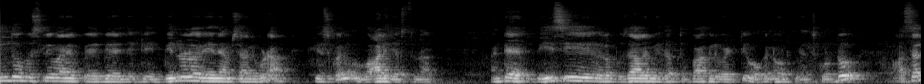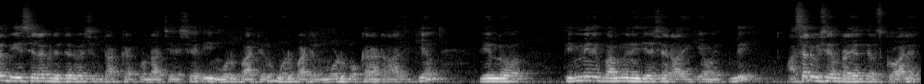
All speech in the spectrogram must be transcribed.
హిందూ ముస్లిం అనే చెప్పి బిల్లులో లేని అంశాన్ని కూడా తీసుకొని వాడి చేస్తున్నారు. అంటే బీసీల భుజాల మీద తుపాకులు పెట్టి ఒక నోటు పెంచుకుంటూ అసలు బీసీలకు రిజర్వేషన్ దక్కకుండా చేసేది ఈ మూడు పార్టీలు. మూడు పార్టీలు మూడు ముక్కల రాజకీయం. దీనిలో తిమ్మిని బమ్మిని చేసే రాజకీయం అవుతుంది. అసలు విషయం ప్రజలు తెలుసుకోవాలి.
